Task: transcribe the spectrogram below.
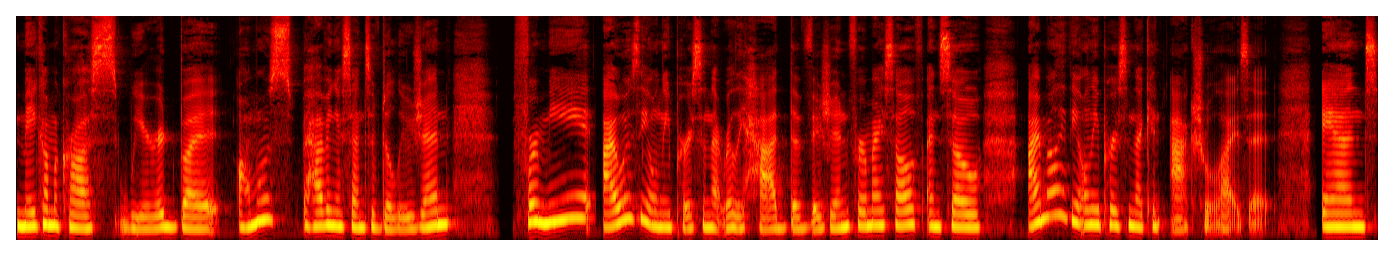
may come across weird, but almost having a sense of delusion. For me, I was the only person that really had the vision for myself. And so I'm really the only person that can actualize it. And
